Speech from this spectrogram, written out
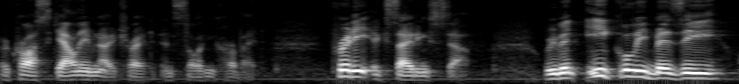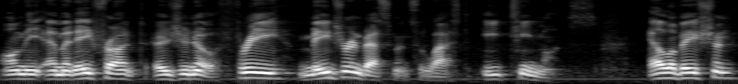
across gallium nitride and silicon carbide. Pretty exciting stuff. We've been equally busy on the M&A front, as you know, three major investments in the last 18 months: Elevation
